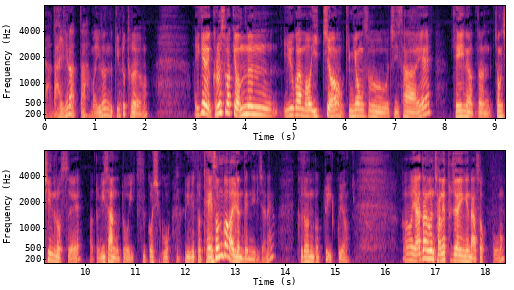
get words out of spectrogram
야 난리 났다. 막 이런 느낌도 들어요. 이게 그럴 수밖에 없는 이유가 뭐 있죠. 김경수 지사의 개인의 어떤 정치인으로서의 어떤 위상도 있을 것이고 그리고 이게 또 대선과 관련된 일이잖아요. 그런 것도 있고요. 어, 야당은 장외투쟁에 나섰고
